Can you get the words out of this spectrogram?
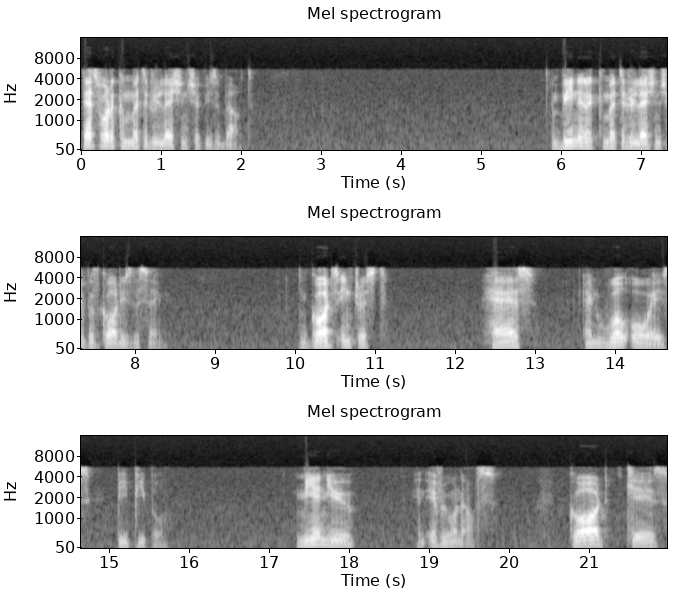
That's what a committed relationship is about. And being in a committed relationship with God is the same. God's interest has and will always be people. Me and you and everyone else. God cares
